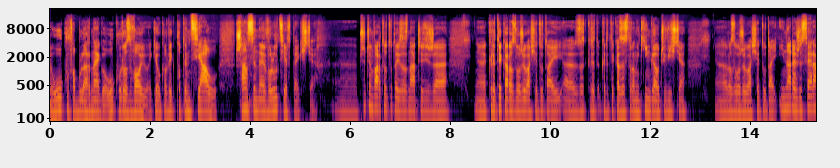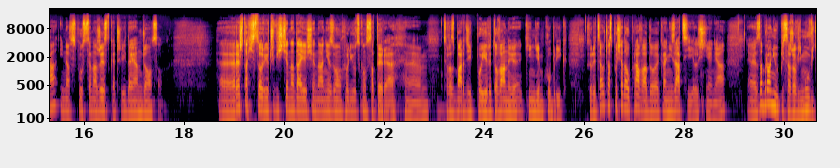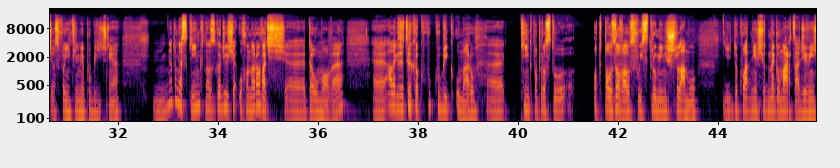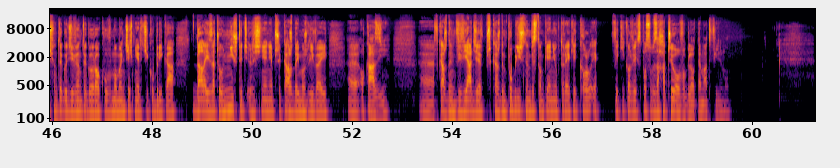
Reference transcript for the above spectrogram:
łuku fabularnego, łuku rozwoju, jakiegokolwiek potencjału, szansy na ewolucję w tekście. Przy czym warto tutaj zaznaczyć, że krytyka rozłożyła się tutaj, krytyka ze strony Kinga oczywiście, rozłożyła się tutaj i na reżysera, i na współscenarzystkę, czyli Diane Johnson. E, reszta historii oczywiście nadaje się na niezłą hollywoodzką satyrę. E, coraz bardziej poirytowany Kingiem Kubrick, który cały czas posiadał prawa do ekranizacji Lśnienia, zabronił pisarzowi mówić o swoim filmie publicznie. Natomiast King no, zgodził się uhonorować tę umowę, ale gdy tylko Kubrick umarł, King po prostu odpauzował swój strumień szlamu i dokładnie 7 marca 99 roku, w momencie śmierci Kubricka, dalej zaczął niszczyć lśnienie przy każdej możliwej e, okazji. E, w każdym wywiadzie, przy każdym publicznym wystąpieniu, które jak, w jakikolwiek sposób zahaczyło w ogóle o temat filmu.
